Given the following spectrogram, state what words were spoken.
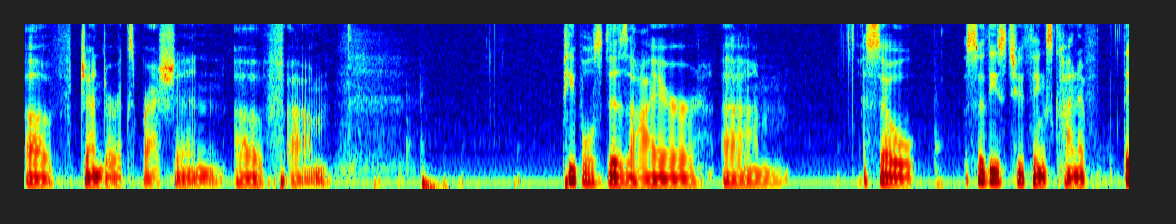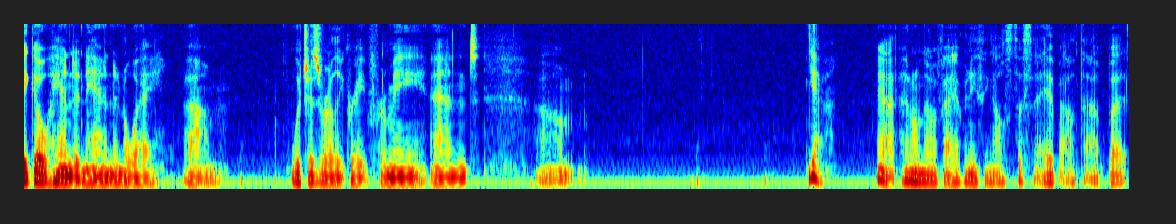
of gender expression, of um, people's desire. Um, so, so these two things kind of they go hand in hand in a way, um, which is really great for me. And um, yeah, yeah. I don't know if I have anything else to say about that, but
